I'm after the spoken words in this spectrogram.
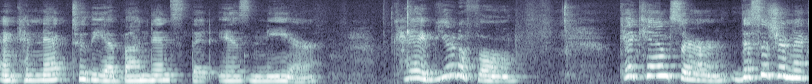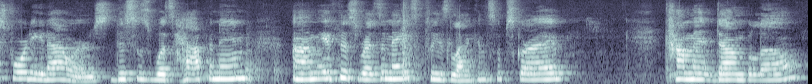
and connect to the abundance that is near. Okay, beautiful. Okay, Cancer, this is your next 48 hours. This is what's happening. Um, if this resonates, please like and subscribe. Comment down below.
